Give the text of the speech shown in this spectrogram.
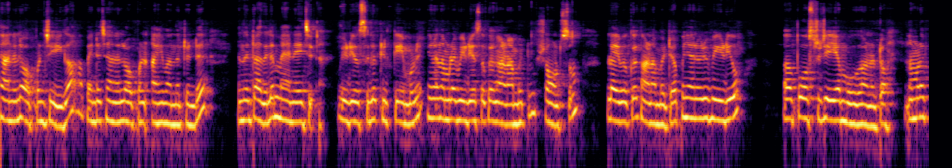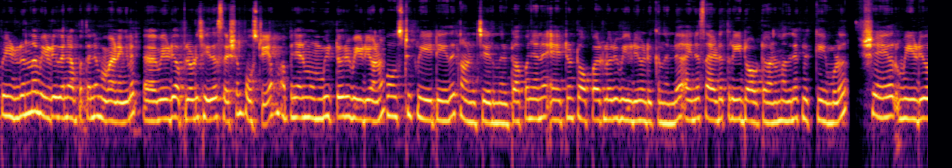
ചാനൽ ഓപ്പൺ ചെയ്യുക. അപ്പോൾ എന്റെ ചാനൽ ഓപ്പൺ ആയി വന്നിട്ടുണ്ട്. എന്നിട്ട് അതിൽ മാനേജ് വീഡിയോസിൽ ക്ലിക്ക് ചെയ്യുമ്പോൾ ഇങ്ങനെ നമ്മുടെ വീഡിയോസൊക്കെ കാണാൻ പറ്റും ഷോർട്സും ലൈവൊക്കെ കാണാൻ പറ്റും. അപ്പോൾ ഞാനൊരു വീഡിയോ പോസ്റ്റ് ചെയ്യാൻ പോവുകയാണ് കേട്ടോ നമ്മളിപ്പോൾ ഇടുന്ന വീഡിയോ തന്നെ അപ്പം തന്നെ വേണമെങ്കിൽ വീഡിയോ അപ്ലോഡ് ചെയ്ത ശേഷം പോസ്റ്റ് ചെയ്യാം. അപ്പോൾ ഞാൻ മുമ്പ് ഇട്ട ഒരു വീഡിയോ ആണ് പോസ്റ്റ് ക്രിയേറ്റ് ചെയ്ത് കാണിച്ചു തരുന്നത് കേട്ടോ അപ്പോൾ ഞാൻ ഏറ്റവും ടോപ്പ് ആയിട്ടുള്ള ഒരു വീഡിയോ എടുക്കുന്നുണ്ട്. അതിന്റെ സൈഡ് ത്രീ ഡോട്ട് കാണും. അതിൽ ക്ലിക്ക് ചെയ്യുമ്പോൾ ഷെയർ വീഡിയോ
